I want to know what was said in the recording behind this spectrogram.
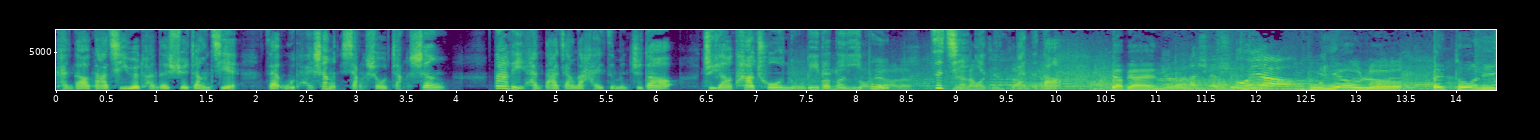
看到大气乐团的学长姐在舞台上享受掌声，大理和大将的孩子们知道，只要踏出努力的第一步，自己也能办得到。要表演？不要，不要了，拜托你，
